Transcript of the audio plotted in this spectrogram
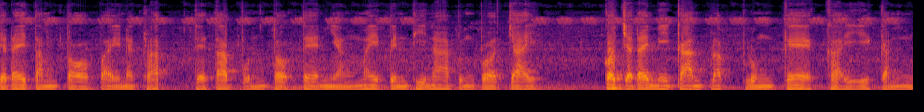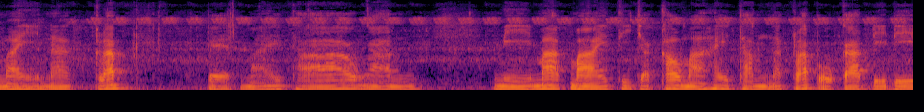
จะได้ทำต่อไปนะครับ แต่ถ้าผลตอบแทนยังไม่เป็นที่น่าพึงพอใจ ก็จะได้มีการปรับปรุงแก้ไขกันใหม่นะครับแปดไม้เท้างานมีมากมายที่จะเข้ามาให้ทำนะครับ โอกาสดี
